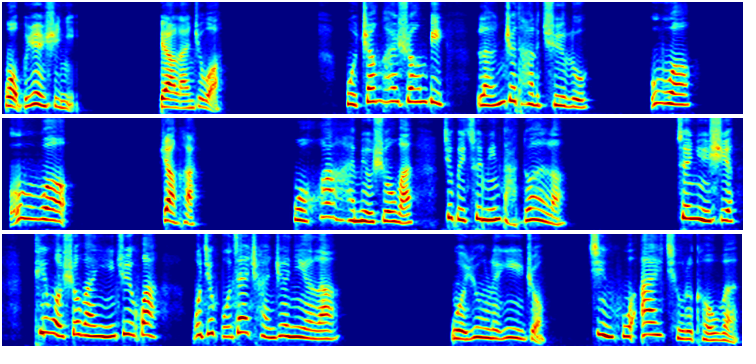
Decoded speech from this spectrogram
我不认识你，不要拦着我！我张开双臂拦着他的去路。我，我，让开！我话还没有说完，就被崔明打断了。崔女士，听我说完一句话，我就不再缠着你了。我用了一种近乎哀求的口吻。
